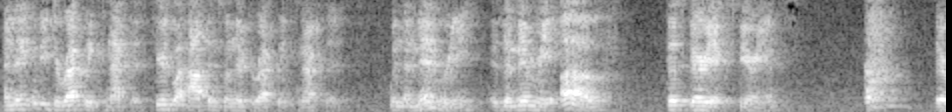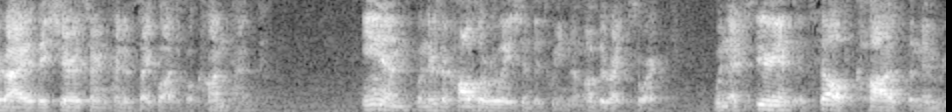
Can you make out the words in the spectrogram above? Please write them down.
And they can be directly connected. Here's what happens when they're directly connected. When the memory is a memory of this very experience, thereby they share a certain kind of psychological content. And when there's a causal relation between them of the right sort when the experience itself caused the memory.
